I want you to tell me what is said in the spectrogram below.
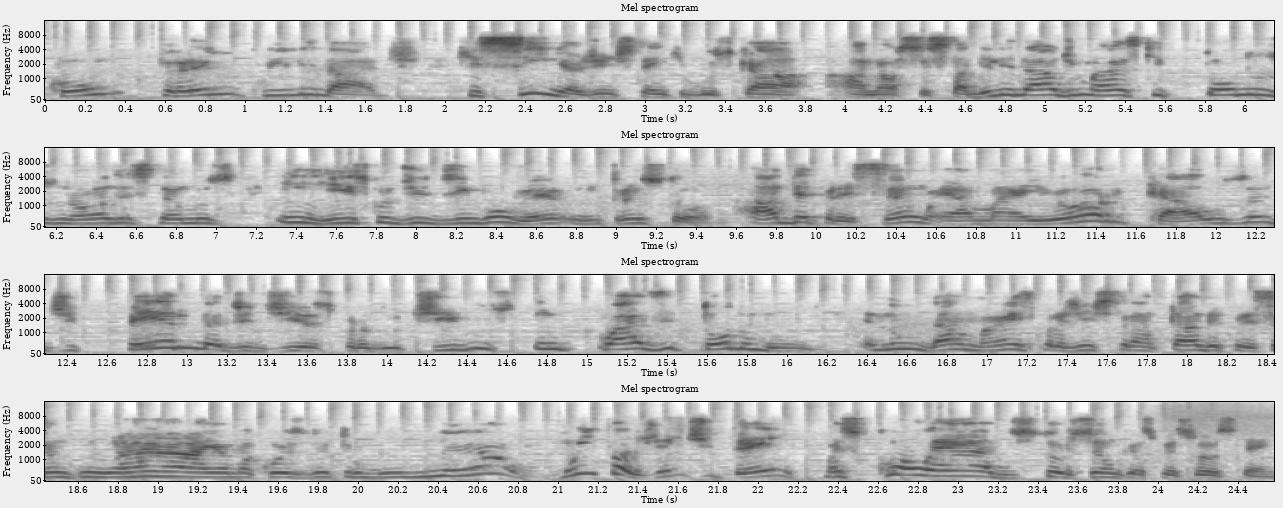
com tranquilidade que sim, a gente tem que buscar a nossa estabilidade, mas que todos nós estamos em risco de desenvolver um transtorno. A depressão é a maior causa de perda de dias produtivos em quase todo mundo. Não dá mais para a gente tratar a depressão com, ah, é uma coisa do outro mundo. Não, muita gente tem, mas qual é a distorção que as pessoas têm?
